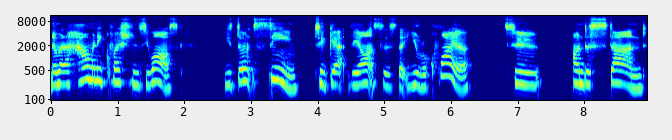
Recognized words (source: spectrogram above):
No matter how many questions you ask, you don't seem to get the answers that you require to understand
